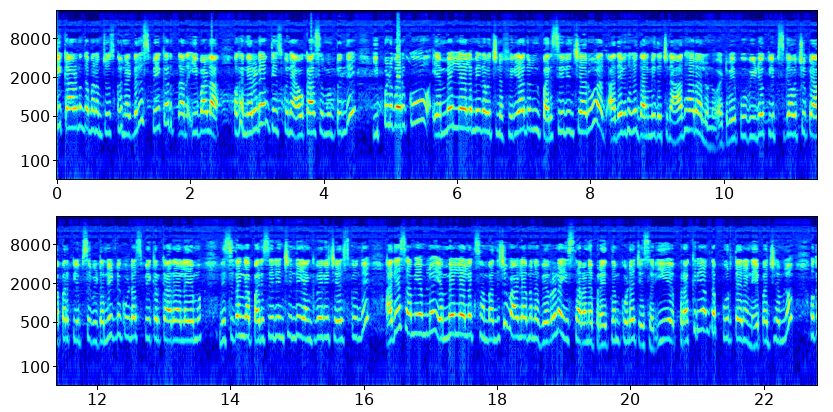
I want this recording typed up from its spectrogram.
ఈ కారణంతో మనం చూసుకున్నట్లయితే స్పీకర్ తన ఇవాళ ఒక నిర్ణయం తీసుకునే అవకాశం ఉంటుంది. ఇప్పటి వరకు ఎమ్మెల్యేల మీద వచ్చిన ఫిర్యాదులను పరిశీలించారు. అదేవిధంగా దాని మీద వచ్చిన ఆధారాలను అటువైపు వీడియో క్లిప్స్ కావచ్చు పేపర్ క్లిప్స్ వీటన్నిటిని కూడా స్పీకర్ కార్యాలయం నిశ్చితంగా పరిశీలించింది ఎంక్వైరీ చేసుకుంది. అదే సమయంలో ఎమ్మెల్యేలకు సంబంధించి వాళ్ళు ఏమైనా వివరణ ఇస్తారనే ప్రయత్నం కూడా చేశారు. ఈ ప్రక్రియ అంతా పూర్తయిన నేపథ్యంలో ఒక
